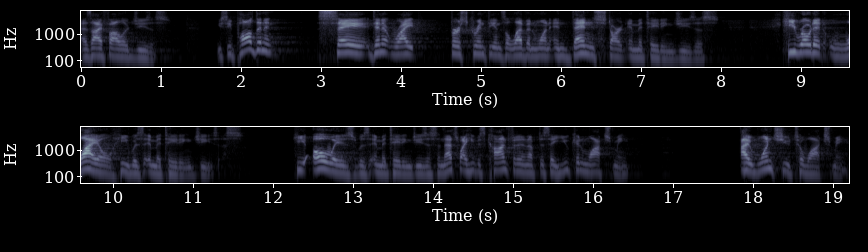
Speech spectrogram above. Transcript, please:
as I follow Jesus. You see, Paul didn't say, didn't write 1 Corinthians 11 1 and then start imitating Jesus. He wrote it while he was imitating Jesus. He always was imitating Jesus, and that's why he was confident enough to say, You can watch me. I want you to watch me.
